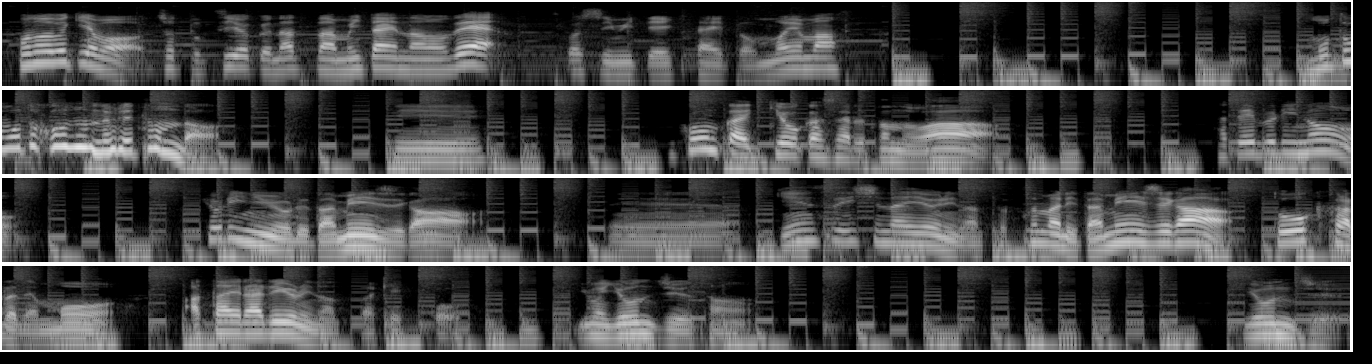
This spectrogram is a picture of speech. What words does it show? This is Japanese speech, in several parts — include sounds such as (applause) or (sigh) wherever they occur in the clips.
この武器もちょっと強くなったみたいなので、少し見ていきたいと思います。もともとこんな濡れたんだ。えー、今回強化されたのは、縦振りの距離によるダメージが、えー、減衰しないようになった。つまりダメージが遠くからでも与えられるようになった、結構。今43。40。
